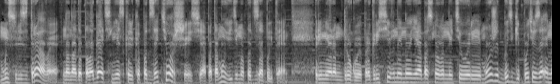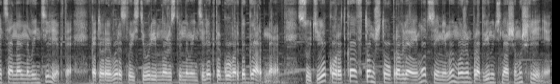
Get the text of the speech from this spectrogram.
Мысль здравая, но, надо полагать, несколько подзатершаяся, а потому, видимо, подзабытая. Примером другой прогрессивной, но необоснованной теории может быть гипотеза эмоционального интеллекта, которая выросла из теории множественного интеллекта Говарда Гарднера. Суть ее коротко в том, что управляя эмоциями, мы можем продвинуть наше мышление.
